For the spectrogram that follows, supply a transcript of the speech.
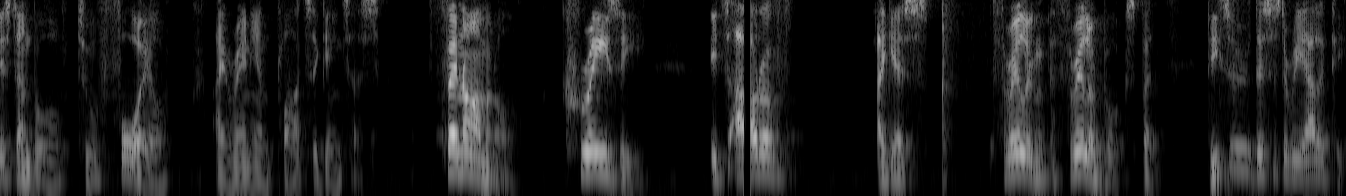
Istanbul to foil Iranian plots against us. Phenomenal, crazy. It's out of, I guess, thriller thriller books, but these are this is the reality.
